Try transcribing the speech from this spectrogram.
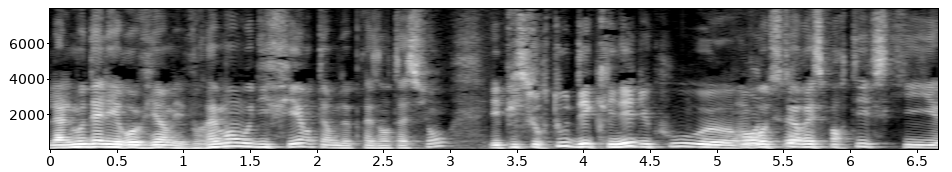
Là le modèle il revient mais vraiment modifié en termes de présentation et puis surtout décliné du coup en roadster. et sportif, ce qui,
